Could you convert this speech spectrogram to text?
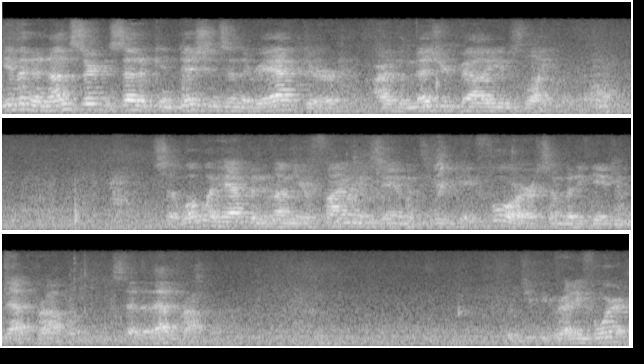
Given an uncertain set of conditions in the reactor, are the measured values likely? So what would happen if on your final exam in 3K4, somebody gave you that problem instead of that problem? Would you be ready for it?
